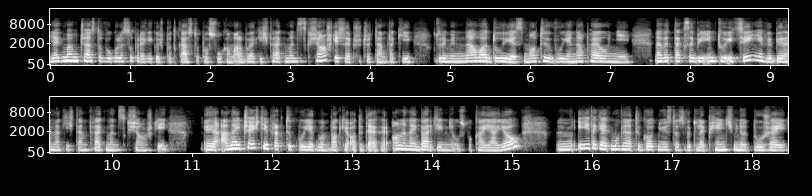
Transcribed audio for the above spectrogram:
Jak mam czas, to w ogóle super jakiegoś podcastu posłucham albo jakiś fragment z książki sobie przeczytam, taki, który mnie naładuje, zmotywuje, napełni. Nawet tak sobie intuicyjnie wybieram jakiś tam fragment z książki. E, A najczęściej praktykuję głębokie oddechy. One najbardziej mnie uspokajają. Mm, I tak jak mówię, na tygodniu jest to zwykle 5 minut dłużej,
